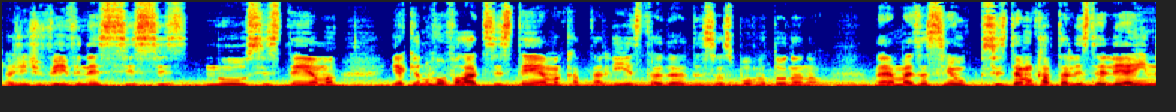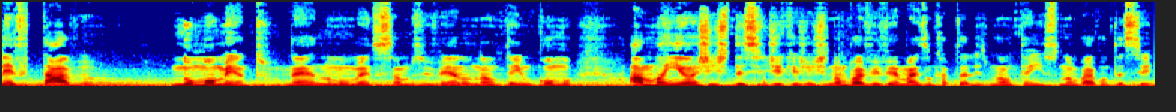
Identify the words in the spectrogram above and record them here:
A gente vive nesse no sistema e aqui eu não vou falar de sistema capitalista dessas porra toda não, né? Mas assim, o sistema capitalista ele é inevitável no momento, né? No momento que estamos vivendo, não tem como amanhã a gente decidir que a gente não vai viver mais no capitalismo. Não tem, isso não vai acontecer.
